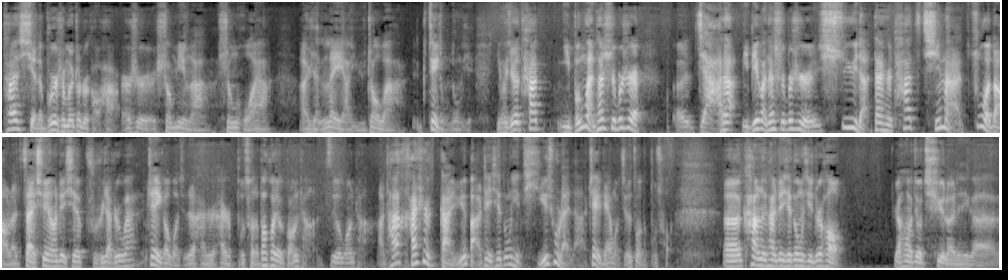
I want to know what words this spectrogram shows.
他写的不是什么政治口号，而是生命啊、生活呀、啊人类啊、宇宙啊这种东西。你会觉得他，你甭管他是不是呃假的，你别管他是不是虚的，但是他起码做到了在宣扬这些普世价值观。这个我觉得还是还是不错的。包括这个广场，自由广场啊，他还是敢于把这些东西提出来的，这点我觉得做的不错。呃，看了看这些东西之后。然后就去了这个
